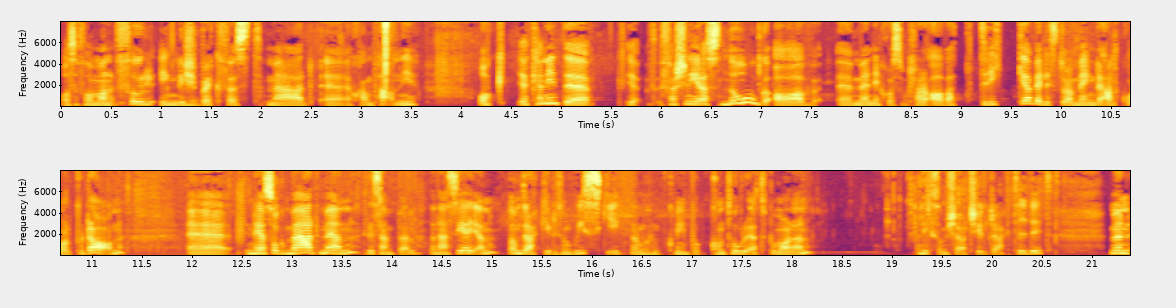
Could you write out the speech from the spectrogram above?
Och så får man full English breakfast med eh, champagne. Och jag kan inte jag fascineras nog av eh, människor som klarar av att dricka väldigt stora mängder alkohol på dagen. Eh, när jag såg Mad Men, till exempel, den här serien, de drack ju liksom whisky när de kom in på kontoret på morgonen. Liksom Churchill drack tidigt. Men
